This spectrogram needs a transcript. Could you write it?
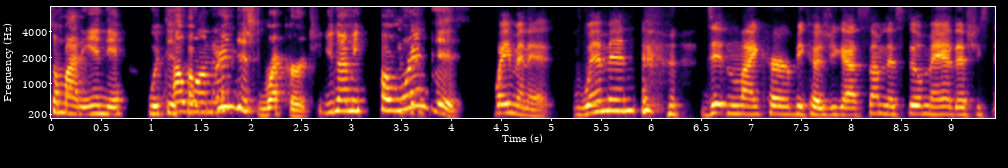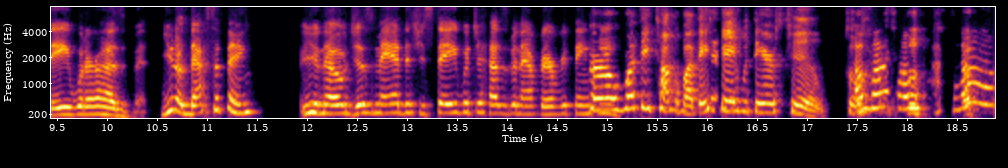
somebody in there with this horrendous record. You know what I mean? Horrendous. Wait a minute. Women didn't like her because you got some that's still mad that she stayed with her husband. You know, that's the thing. You know, just mad that you stayed with your husband after everything. Girl, he- what they talk about, they stayed with theirs too. So, hello, hello.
